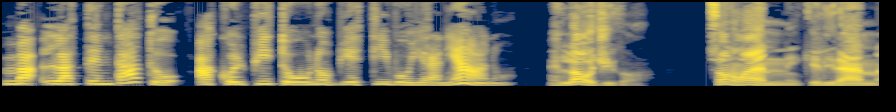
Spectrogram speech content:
Ma l'attentato ha colpito un obiettivo iraniano. È logico. Sono anni che l'Iran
